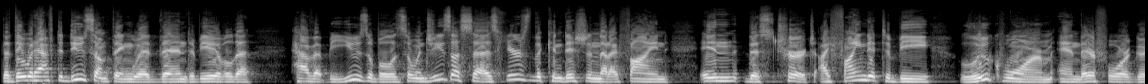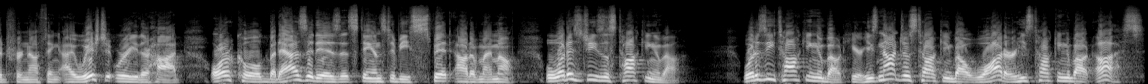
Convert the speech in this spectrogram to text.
that they would have to do something with then to be able to have it be usable. And so when Jesus says, Here's the condition that I find in this church, I find it to be lukewarm and therefore good for nothing. I wish it were either hot or cold, but as it is, it stands to be spit out of my mouth. Well, what is Jesus talking about? What is he talking about here? He's not just talking about water, he's talking about us.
